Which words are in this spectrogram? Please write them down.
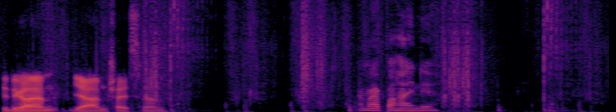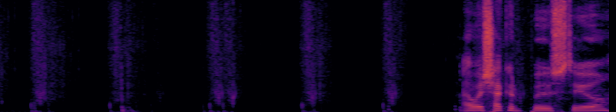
See the guy? I'm, yeah, I'm chasing him. I'm right behind you. I wish I could boost you.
